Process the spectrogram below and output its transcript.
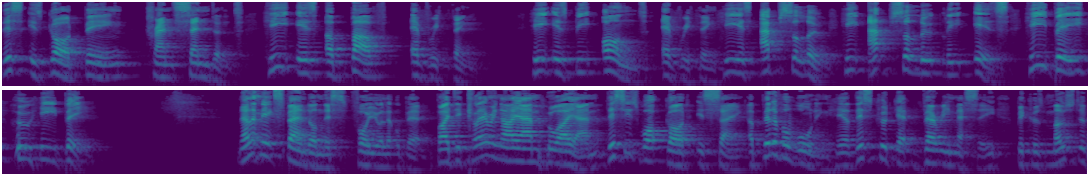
This is God being transcendent. He is above everything. He is beyond everything. He is absolute. He absolutely is. He be who he be. Now, let me expand on this for you a little bit. By declaring I am who I am, this is what God is saying. A bit of a warning here. This could get very messy because most of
